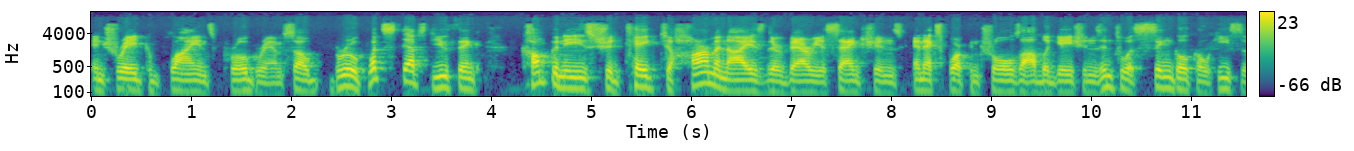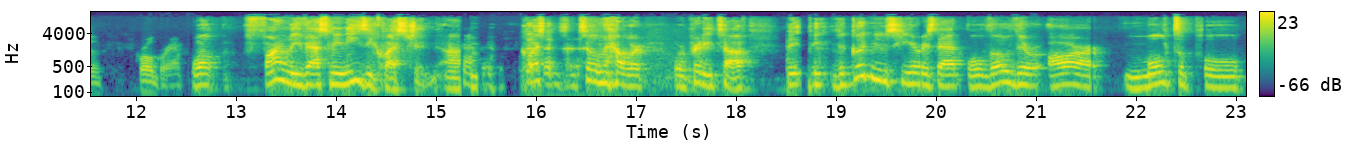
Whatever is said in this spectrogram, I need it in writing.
and trade compliance programs. So, Baruch, what steps do you think companies should take to harmonize their various sanctions and export controls obligations into a single cohesive program? Well, finally, you've asked me an easy question. Um, questions until now were, were pretty tough. The, the, the good news here is that although there are multiple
